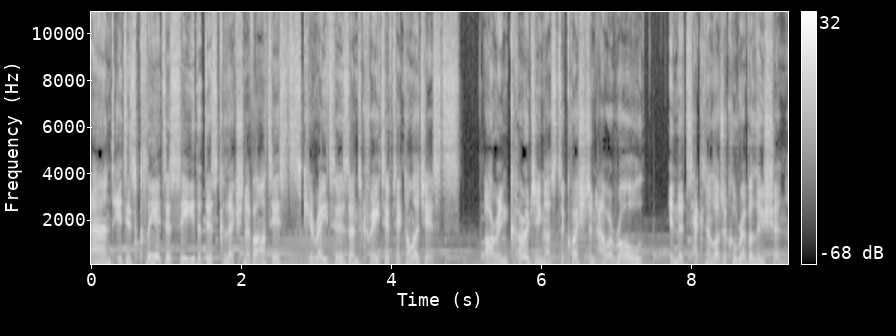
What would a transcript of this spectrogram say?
And it is clear to see that this collection of artists, curators, and creative technologists are encouraging us to question our role in the technological revolution.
